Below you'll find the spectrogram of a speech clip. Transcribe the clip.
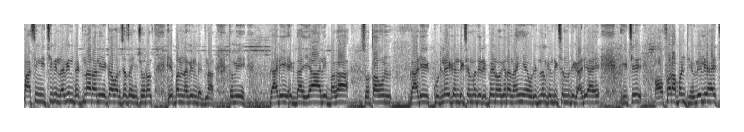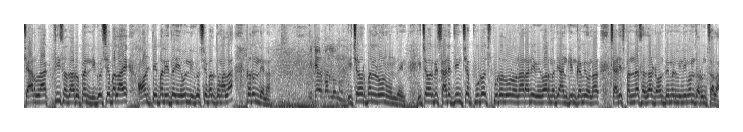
पासिंग हिची बी नवीन भेटणार आणि एका वर्षाचा इन्शुरन्स हे पण नवीन भेटणार. तुम्ही गाडी एकदा या आणि बघा स्वतःहून. गाडी कुठल्याही कंडिशनमध्ये रिपेंड वगैरे नाही आहे. ओरिजिनल कंडिशनमध्ये गाडी आहे. हिची ऑफर आपण ठेवलेली आहे. चार लाख तीस हजार रुपये निगोशिएबल आहे. ऑन टेबल इथं येऊन निगोशिएबल तुम्हाला करून देणार. हिच्यावर पण लोन होईल हिच्यावर पण लोन होऊन जाईल. हिच्यावर बी साडेतीनच्या पुढंच पुढं लोन होणार आणि व्यवहारमध्ये आणखीन कमी होणार. चाळीस पन्नास हजार डाऊन पेमेंट मिनिमम धरून चाला.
